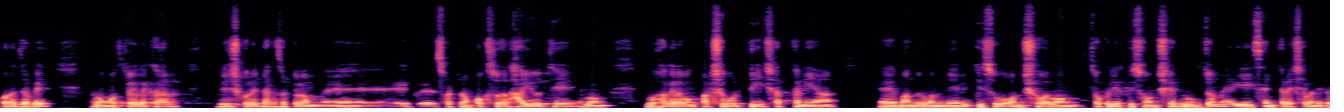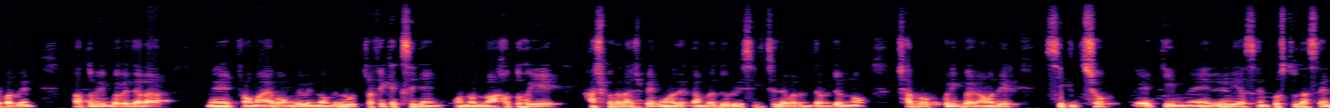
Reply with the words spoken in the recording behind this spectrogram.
করা যাবে। এবং অত্র এলাকার বিশেষ করে ঢাকা চট্টগ্রাম চট্টগ্রাম কক্সবাজার হাইওয়েতে এবং লোহাগার এবং পার্শ্ববর্তী সাতকানিয়া আহ, বান্দরবানের কিছু অংশ এবং চকরিয়ার কিছু অংশের লোকজন এই সেন্টারে সেবা নিতে পারবেন। প্রাথমিকভাবে যারা ট্রমা এবং বিভিন্ন রোড ট্রাফিক অ্যাক্সিডেন্ট অন্যান্য আহত হয়ে হাসপাতালে আসবেন, ওনাদেরকে আমরা জরুরি চিকিৎসা দেওয়ার জন্য সার্বক্ষণিকভাবে আমাদের চিকিৎসক টিম রেডি আছেন, প্রস্তুত আছেন।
